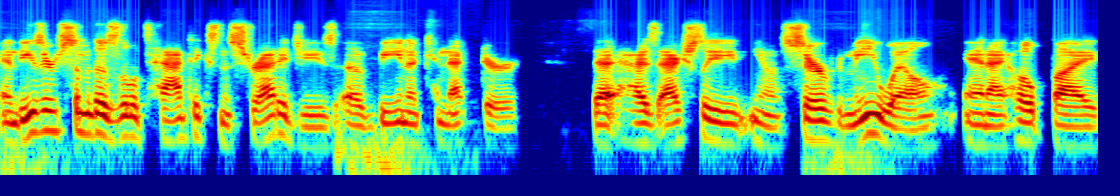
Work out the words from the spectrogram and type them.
And these are some of those little tactics and strategies of being a connector that has actually you know served me well and i hope by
